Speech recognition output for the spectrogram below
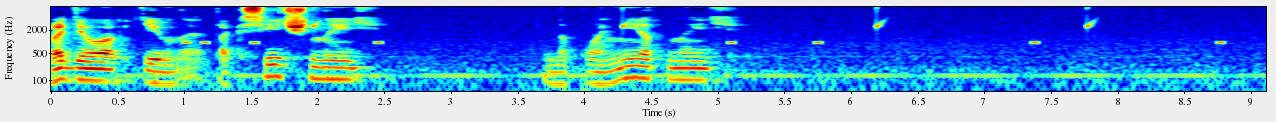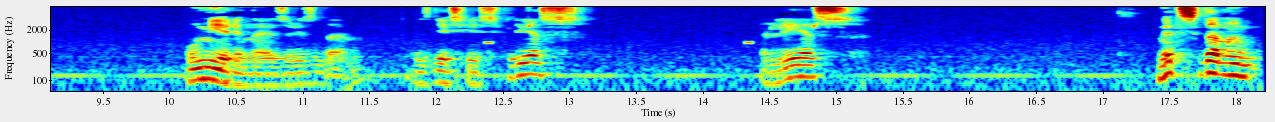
Радиоактивная. Токсичный. Инопланетный. Умеренная звезда. Здесь есть лес. Лес. Но это всегда мы...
